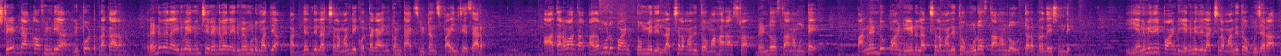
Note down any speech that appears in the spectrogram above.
State Bank of India report ప్రకారం రెండు వేల ఇరవై నుంచి రెండు వేల ఇరవై మూడు మధ్య పద్దెనిమిది లక్షల మంది కొత్తగా ఇన్కమ్ ట్యాక్స్ రిటర్న్స్ ఫైల్ చేశారు. ఆ తర్వాత పదమూడు పాయింట్ తొమ్మిది లక్షల మందితో మహారాష్ట్ర రెండో స్థానం ఉంటే పన్నెండు పాయింట్ ఏడు లక్షల మందితో మూడో స్థానంలో ఉత్తరప్రదేశ్ ఉంది. ఎనిమిది పాయింట్ ఎనిమిది లక్షల మందితో గుజరాత్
